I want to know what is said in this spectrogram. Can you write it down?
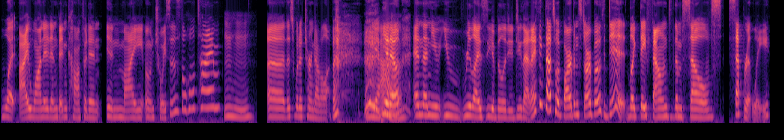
what I wanted and been confident in my own choices the whole time, Mm-hmm. Uh, this would have turned out a lot better. Yeah. you know? And then you you realize the ability to do that. And i think that's what barb and star both did. Like they found themselves separately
